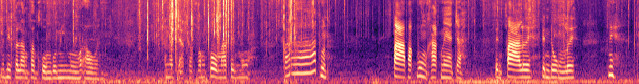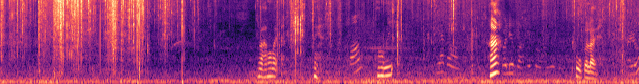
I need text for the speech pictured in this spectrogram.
วันนี้ฝรั่งฟังโขงบ่มีหมูเอาอันอาณาจักรกับฟองโก้มาเป็นหมูป้าดพุ่นป่าผักบุ้งคักแน่จ้ะเป็นป่าเลยเป็นดงเลย นี่ล้างไว้ นี่ฟ้องมุ้ยเรียบร้อยฮะเขาเรียกว่าให้ตัวเรียบร้อยถูกอะไรไม่รู้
